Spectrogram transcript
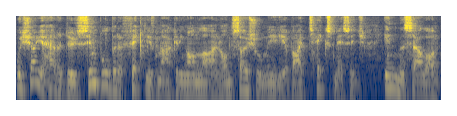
We show you how to do simple but effective marketing online, on social media, by text message, in the salon,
